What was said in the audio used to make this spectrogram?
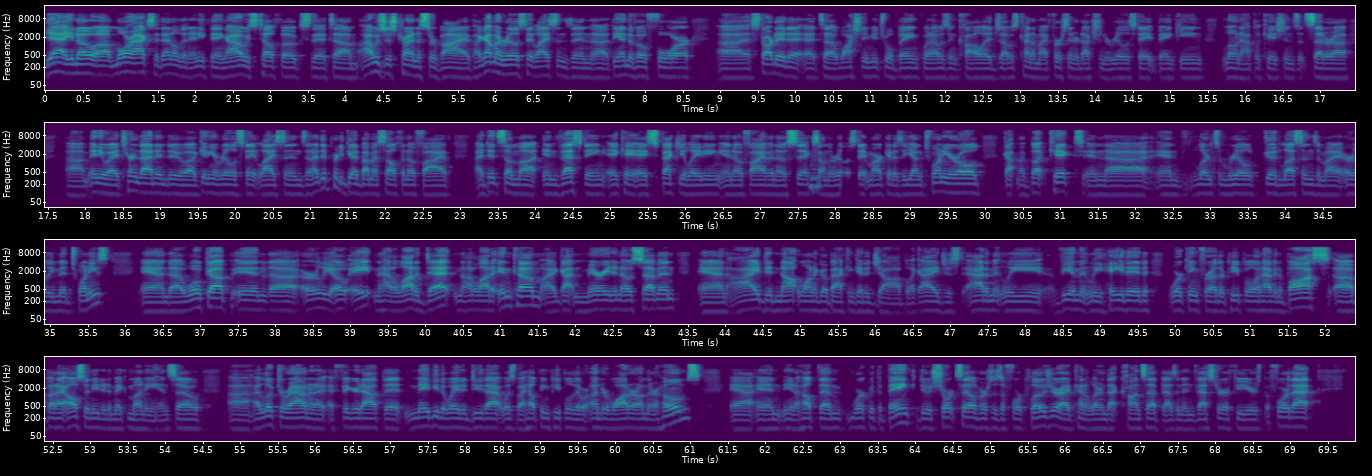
Yeah, you know, uh, more accidental than anything. I always tell folks that um, I was just trying to survive. I got my real estate license in uh, at the end of 04. Uh, started at, at uh, Washington Mutual Bank when I was in college. That was kind of my first introduction to real estate, banking, loan applications, et cetera. Um, anyway, turned that into uh, getting a real estate license, and I did pretty good by myself in 05. I did some uh, investing, aka speculating in 05 and 6 on the real estate market as a young 20 year old. Got my butt kicked and uh, and learned some real good lessons in my early mid 20s. And uh, woke up in uh, early 08 and had a lot of debt, not a lot of income. I had gotten married in 07 and I did not want to go back and get a job. Like I just adamantly, vehemently hated working for other people and having a boss, uh, but I also needed to make money. And so uh, I looked around and I, I, figured out that maybe the way to do that was by helping people that were underwater on their homes. Uh, and you know help them work with the bank do a short sale versus a foreclosure i'd kind of learned that concept as an investor a few years before that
